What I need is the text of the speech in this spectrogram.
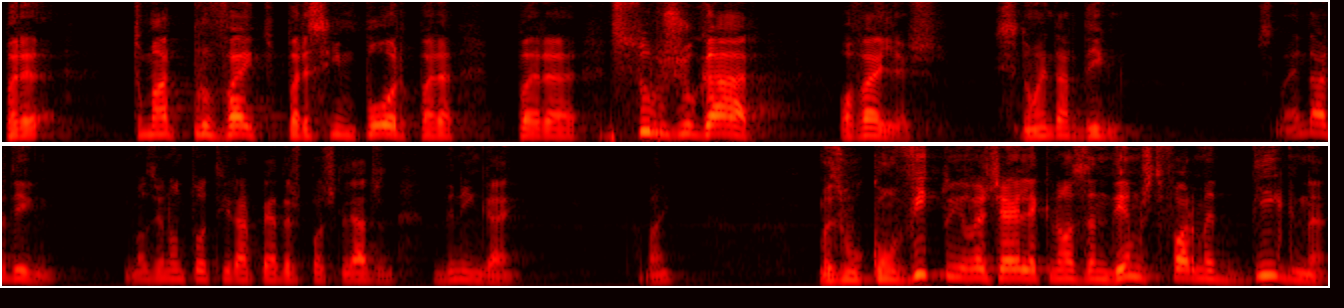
para tomar proveito, para se impor, para, para subjugar ovelhas. Isso não é andar digno. Isso não é andar digno. Mas eu não estou a tirar pedras para os telhados de ninguém. Está bem? Mas o convite do Evangelho é que nós andemos de forma digna.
